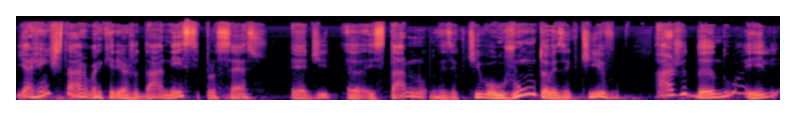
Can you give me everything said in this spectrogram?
e a gente tá, vai querer ajudar nesse processo é, de uh, estar no, no, executivo ou junto ao executivo, ajudando ele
